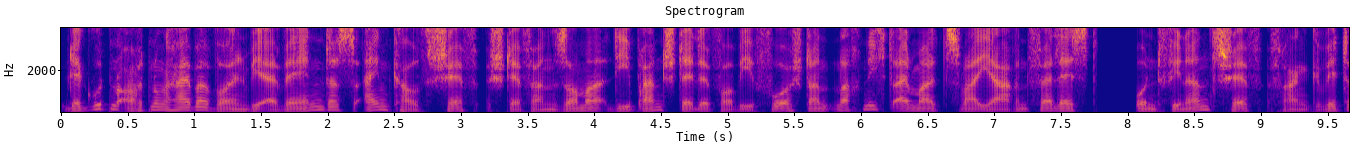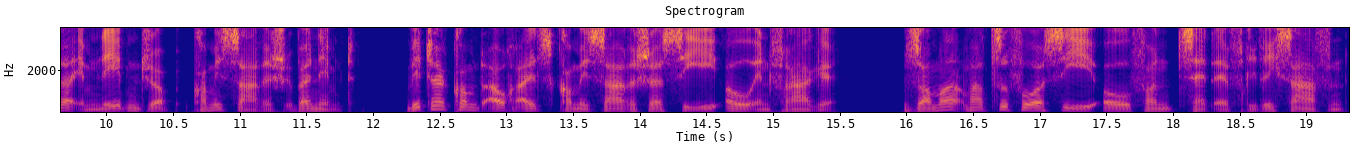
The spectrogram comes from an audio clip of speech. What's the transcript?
der guten Ordnung halber wollen wir erwähnen, dass Einkaufschef Stefan Sommer die Brandstelle VW-Vorstand nach nicht einmal zwei Jahren verlässt und Finanzchef Frank Witter im Nebenjob kommissarisch übernimmt. Witter kommt auch als kommissarischer CEO in Frage. Sommer war zuvor CEO von ZF Friedrichshafen.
